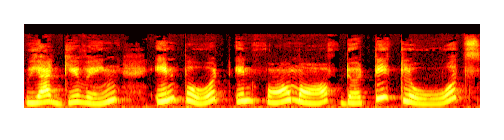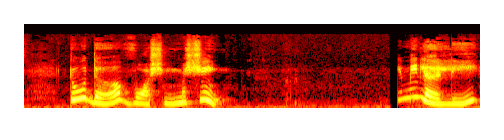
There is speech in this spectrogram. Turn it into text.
we are giving input in form of dirty clothes to the washing machine. Similarly,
